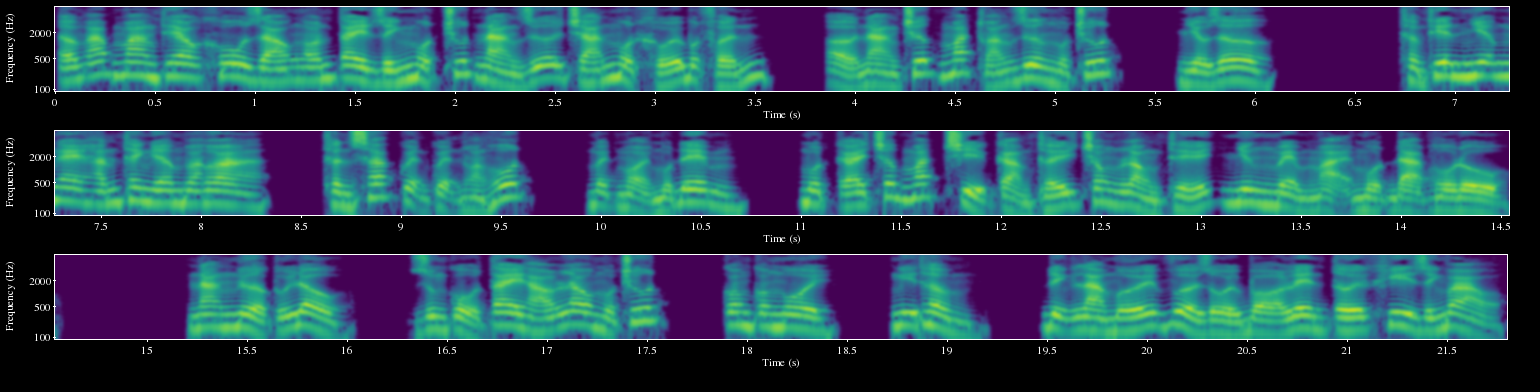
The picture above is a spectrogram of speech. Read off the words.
Ấm áp mang theo khô giáo ngón tay dính một chút nàng giữa chán một khối bột phấn, ở nàng trước mắt thoáng dương một chút, nhiều dơ. Thẩm thiên nhiễm nghe hắn thanh âm hoa hoa, thần sắc quyện quyện hoàng hốt, mệt mỏi một đêm, một cái chớp mắt chỉ cảm thấy trong lòng thế nhưng mềm mại một đạp hồ đồ. Nàng nửa cúi đầu, dùng cổ tay háo lau một chút, con con môi, nghĩ thầm, định là mới vừa rồi bò lên tới khi dính vào,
